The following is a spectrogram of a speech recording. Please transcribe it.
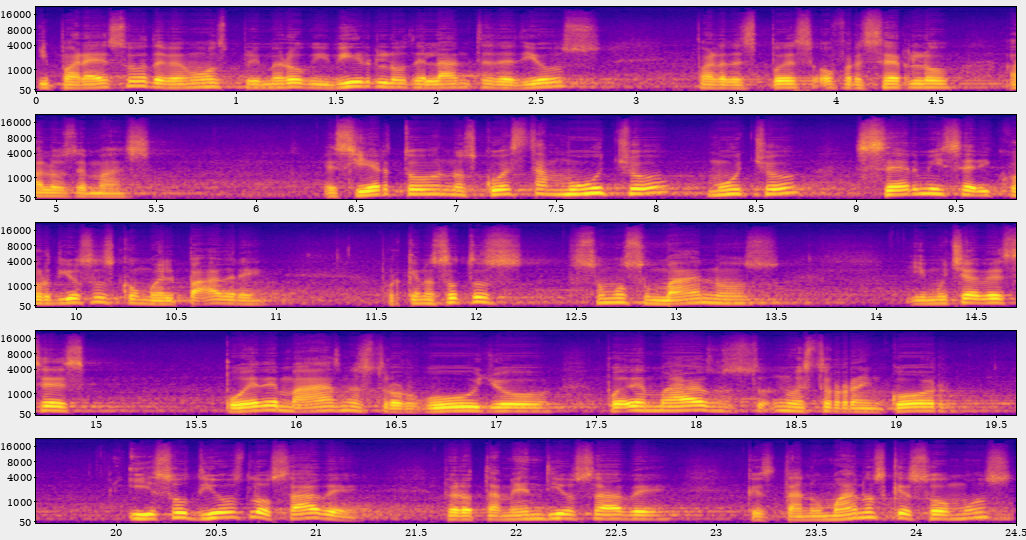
Y para eso debemos primero vivirlo delante de Dios para después ofrecerlo a los demás. Es cierto, nos cuesta mucho, mucho ser misericordiosos como el Padre, porque nosotros somos humanos y muchas veces puede más nuestro orgullo, puede más nuestro rencor. Y eso Dios lo sabe, pero también Dios sabe que tan humanos que somos,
